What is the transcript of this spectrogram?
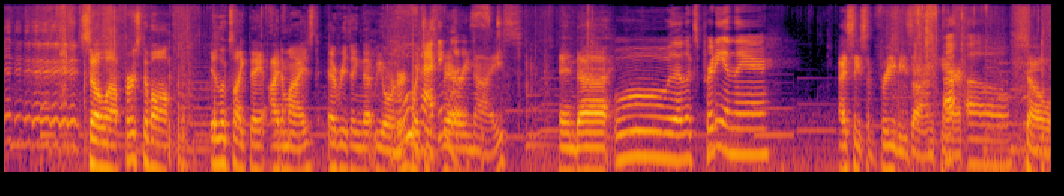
So, uh, first of all, it looks like they itemized everything that we ordered, Ooh, which is very list. nice. And uh, Ooh, that looks pretty in there. I see some freebies on here. Uh-oh. So,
